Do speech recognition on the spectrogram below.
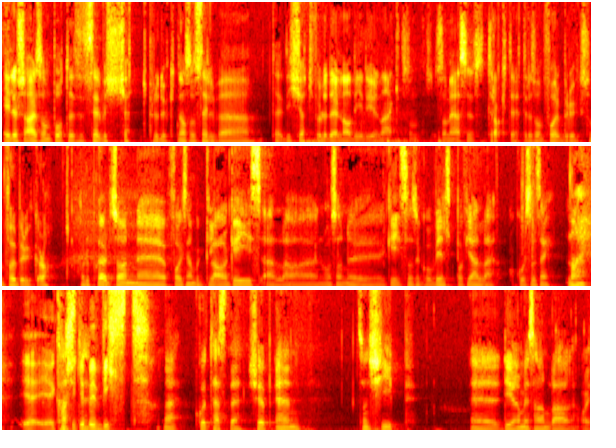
Ellers er det sånn på en måte selve kjøttproduktene, altså selve de, kjøttfulle delene av de dyrene, er ikke sånn som jeg syns trakter etter sånn forbruk, som forbruker. da. Har du prøvd sånn f.eks. gladgris eller noen sånne griser som går vilt på fjellet og koser seg? Nei, jeg, jeg, kanskje Teste. ikke bevisst. Nei, gå og test det. Kjøp en sånn kjip eh, dyremishandler Oi,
